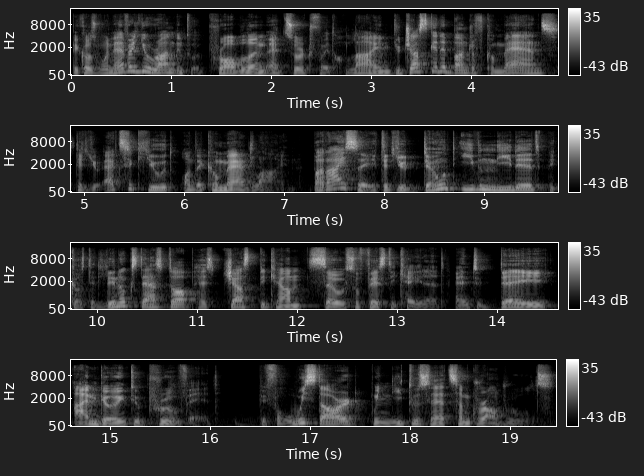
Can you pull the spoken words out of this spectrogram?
Because whenever you run into a problem and search for it online, you just get a bunch of commands that you execute on the command line. But I say that you don't even need it because the Linux desktop has just become so sophisticated. And today I'm going to prove it. Before we start, we need to set some ground rules.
